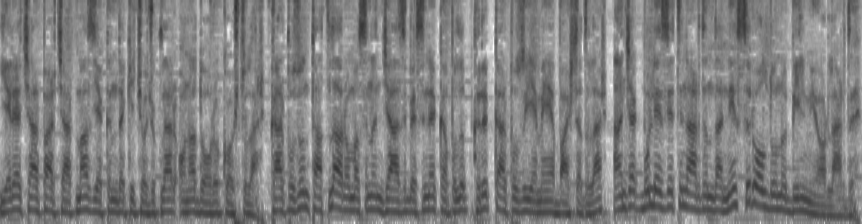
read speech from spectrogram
Yere çarpar çarpmaz yakındaki çocuklar ona doğru koştular. Karpuzun tatlı aromasının cazibesine kapılıp kırık karpuzu yemeye başladılar. Ancak bu lezzetin ardında ne sır olduğunu bilmiyorlardı.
